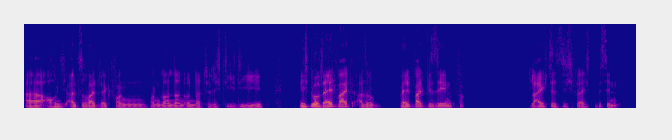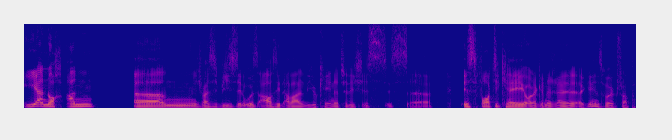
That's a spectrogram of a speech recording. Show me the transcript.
Äh, auch nicht allzu weit weg von, von London und natürlich die, die nicht nur weltweit, also weltweit gesehen gleicht es sich vielleicht ein bisschen eher noch an. Ähm, ich weiß nicht, wie es in den USA aussieht, aber in UK natürlich ist, ist, äh, ist 40k oder generell äh, Games Workshop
